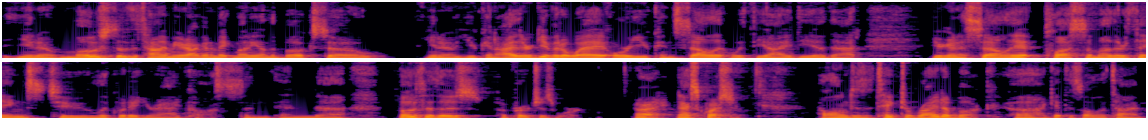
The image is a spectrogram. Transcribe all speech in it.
you know, most of the time you're not going to make money on the book. So you know, you can either give it away or you can sell it with the idea that you're going to sell it plus some other things to liquidate your ad costs. And, and uh, both of those approaches work. All right, next question. How long does it take to write a book? Uh, I get this all the time.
